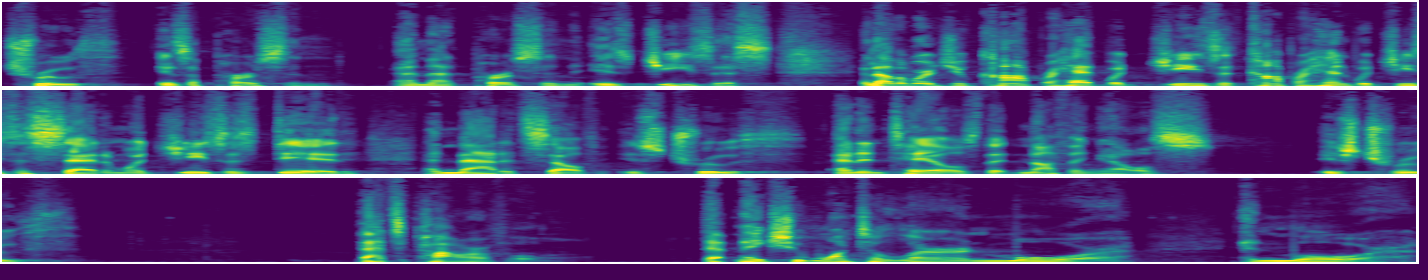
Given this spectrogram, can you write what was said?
Truth is a person and that person is Jesus. In other words, you comprehend what Jesus comprehend what Jesus said and what Jesus did, and that itself is truth and entails that nothing else is truth. That's powerful. That makes you want to learn more and more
